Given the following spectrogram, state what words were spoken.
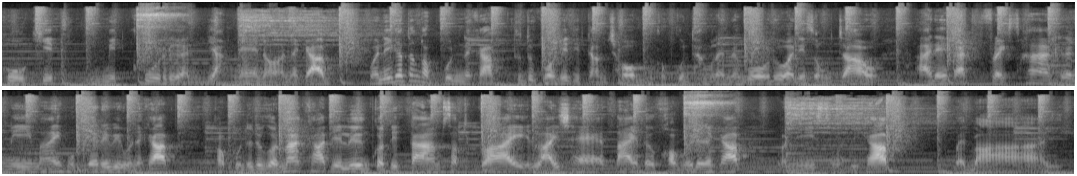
คู่คิดมิตรคู่เรือนอย่างแน่นอนนะครับ วันนี้ก็ต้องขอบคุณนะครับทุกๆคนที่ติดตามชม ขอบคุณทาง Lenovo ด้วยที่ส่งเจ้า IdeaPad Flex 5 เครื่องนี้มาให้ผมได้รีวิวนะครับ ขอบคุณทุกๆคนมากครับ อย่าลืมกดติดตาม subscribe ไลค์แชร์ใต้ตัวคอมไว้ด้วยนะครับ วันนี้สวัสดีครับ บ๊ายบาย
